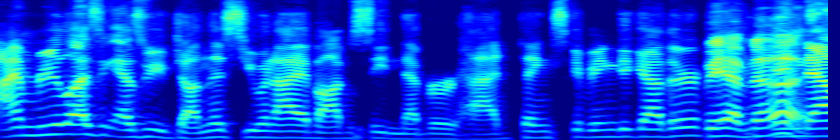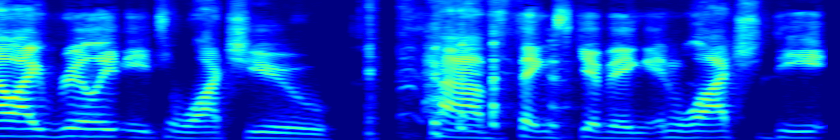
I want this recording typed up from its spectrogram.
I'm realizing as we've done this, you and I have obviously never had Thanksgiving together. We have not. And now I really need to watch you have Thanksgiving and watch the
